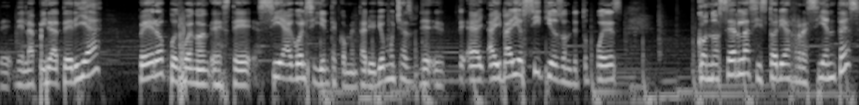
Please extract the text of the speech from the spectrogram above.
de, la piratería. Pero pues bueno, este sí hago el siguiente comentario. Yo muchas hay, hay, varios sitios donde tú puedes conocer las historias recientes.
